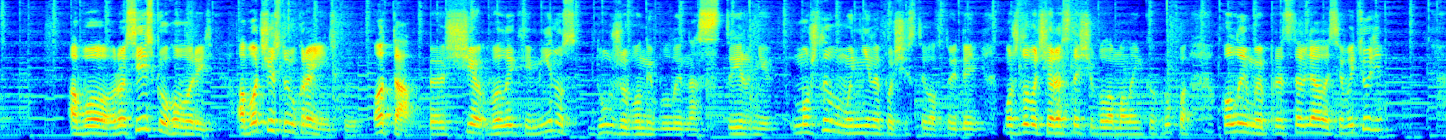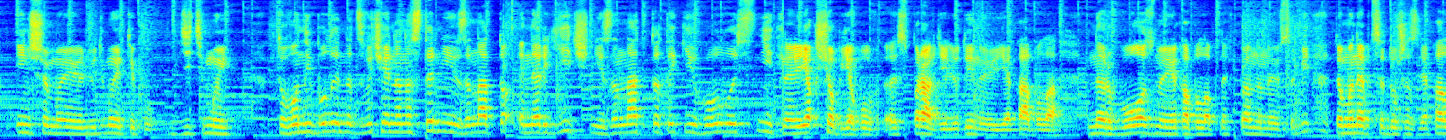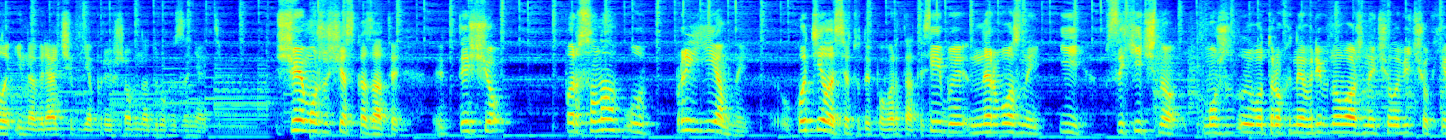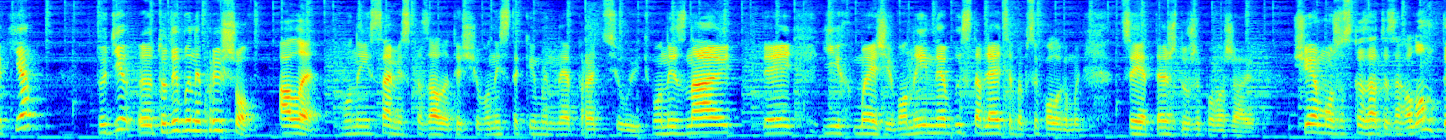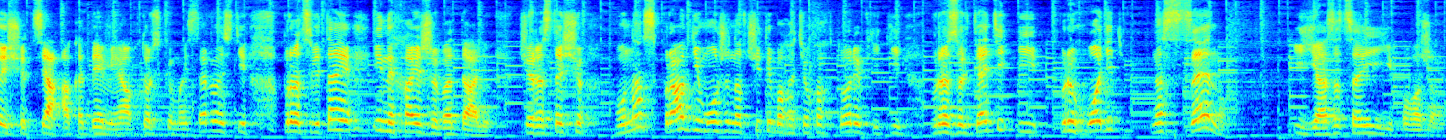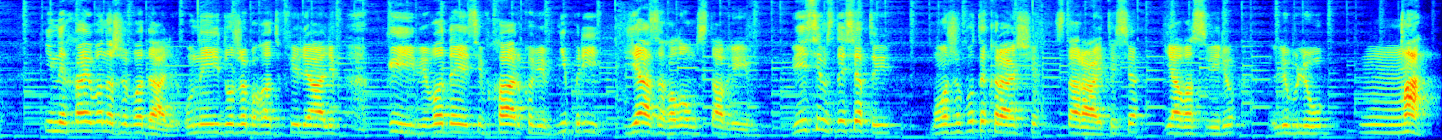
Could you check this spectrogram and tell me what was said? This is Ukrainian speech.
Або російською говоріть, або чисто українською. Отак. Е, Ще великий мінус, дуже вони були настирні. Можливо, мені не пощастило в той день. Можливо, через те, що була маленька група. Коли ми представлялися в етюді іншими людьми, типу дітьми, то вони були надзвичайно настирні, занадто енергічні, занадто такі голосні. Е, Якщо б я був е, справді людиною, яка була нервозною, яка була б невпевненою в собі, то мене б це дуже злякало і навряд чи б я прийшов на друге заняття. Що я можу ще сказати? Те, що персонал був приємний. Хотілося туди повертатися. Який би нервозний і психічно, можливо, трохи неврівноважений чоловічок, як я, тоді, е, туди би не прийшов. Але вони і самі сказали те, що вони з такими не працюють. Вони знають де їх межі, вони не виставляють себе психологами. Це я теж дуже поважаю. Що я можу сказати загалом, те, що ця академія акторської майстерності процвітає і нехай живе далі. Через те, що вона справді може навчити багатьох акторів, які в результаті і приходять на сцену. І я за це її поважаю. І нехай вона живе далі. У неї дуже багато філіалів в Києві, в Одесі, в Харкові, в Дніпрі. Я загалом ставлю їм 8 з 10. Може бути краще. Старайтеся. Я вас вірю. Люблю. 嗯啊。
